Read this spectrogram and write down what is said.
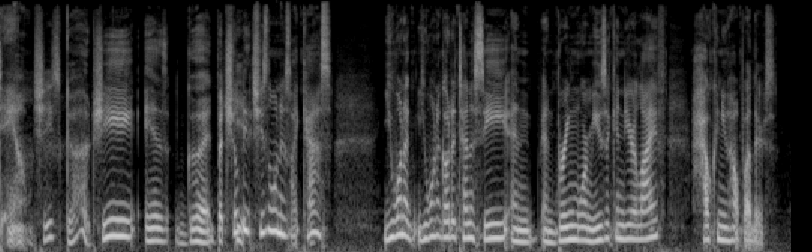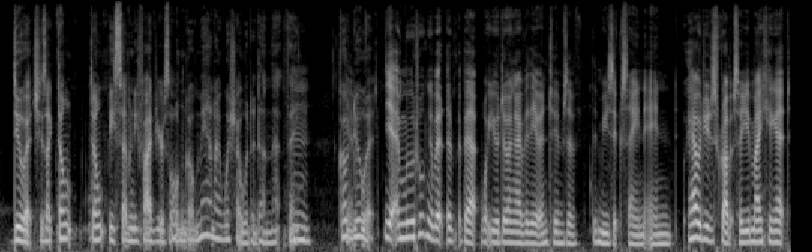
damn." She's good. She is good, but she'll Yeah. be. She's the one who's like, Cass, you want to you want to go to Tennessee and and bring more music into your life. How can you help others? do it. She's like, don't don't be 75 years old and go, man, I wish I would have done that thing. Mm. Go Yeah. do it. Yeah, and we were talking a bit about what you were doing over there in terms of the music scene, and how would you describe it? So you're making it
